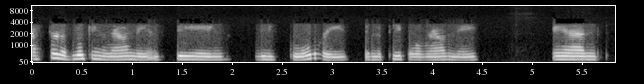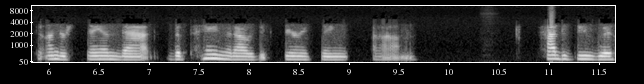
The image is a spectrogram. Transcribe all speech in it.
I started looking around me and seeing these glories in the people around me, and to understand that the pain that I was experiencing um, had to do with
